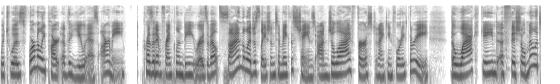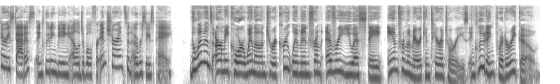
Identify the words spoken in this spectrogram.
which was formerly part of the U.S. Army. President Franklin D. Roosevelt signed the legislation to make this change on July 1st, 1943. The WAC gained official military status, including being eligible for insurance and overseas pay. The Women's Army Corps went on to recruit women from every U.S. state and from American territories, including Puerto Rico.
